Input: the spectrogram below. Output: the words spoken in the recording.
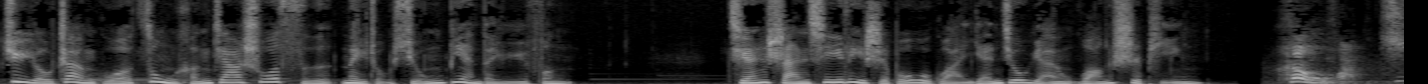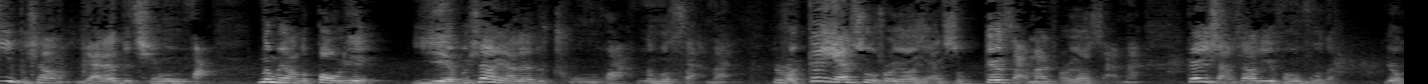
具有战国纵横家说辞那种雄辩的余风。前陕西历史博物馆研究员王世平，汉文化既不像原来的秦文化那么样的暴烈，也不像原来的楚文化那么散漫，就是说该严肃时候要严肃，该散漫时候要散漫。该想象力丰富的，要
